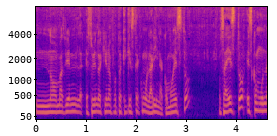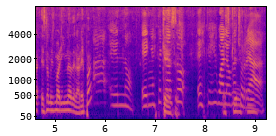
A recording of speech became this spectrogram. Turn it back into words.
No, más bien estoy viendo aquí una foto aquí que está como la harina, como esto. O sea, esto es como una. ¿Es la misma harina de la arepa? Ah, eh, no. En este ¿Qué es caso es, que es igual Es a una chorreada.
